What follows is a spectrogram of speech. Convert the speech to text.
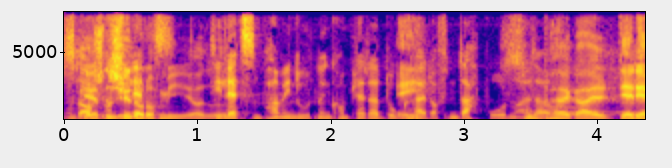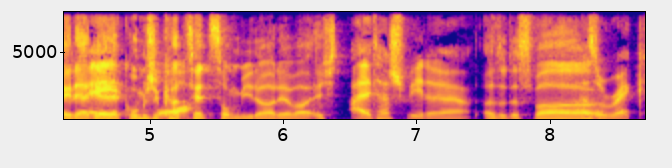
scared the shit out of me. Also, die letzten paar Minuten in kompletter Dunkelheit Ey, auf dem Dachboden, Alter. super geil. Der, der, der, der, Ey, der komische. KZ-Zombie da, der war echt. Alter Schwede, ja. Also, das war. Also Rack,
